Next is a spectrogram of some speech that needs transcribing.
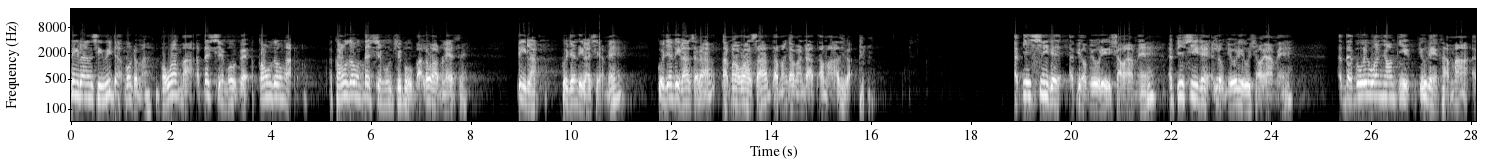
တိလံစီဝိတဗုဒ္ဓမံဘဝမှာအသက်ရှင်မှုအတွက်အကောင်းဆုံးကတော့အကောင်းဆုံးအသက်ရှင်မှုဖြစ်ဖို့ဘာလို့ရမလဲဆိုရင်တိလကိုကျင့်တိလရှိရမယ်ကိုကျင့်တိလဆိုတာတမ္မဝါစာတမ္မကမ္မန္တတမ္မာအာဇိဝအပြစ်ရှိတဲ့အပြော့မျိုးတွေကိုရှောင်ရမယ်အပြစ်ရှိတဲ့အလုပ်မျိုးတွေကိုရှောင်ရမယ်အသက်ပွေးဝမ်းကြောင်းပြုတဲ့အခါမှာအ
